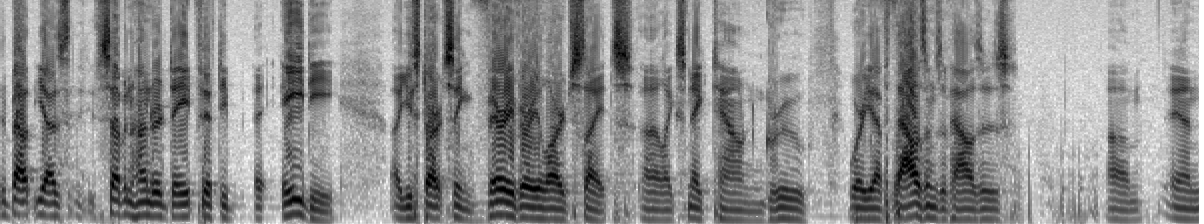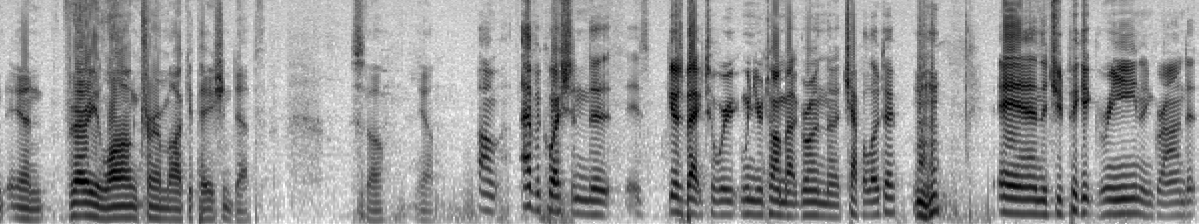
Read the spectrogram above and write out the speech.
about, yeah, 700 to 850 AD, uh, you start seeing very, very large sites, uh, like Snaketown Grew, where you have thousands of houses um, and, and very long-term occupation depth. So, yeah. Um, I have a question that is, goes back to where, when you were talking about growing the chapalote, hmm and that you'd pick it green and grind it.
